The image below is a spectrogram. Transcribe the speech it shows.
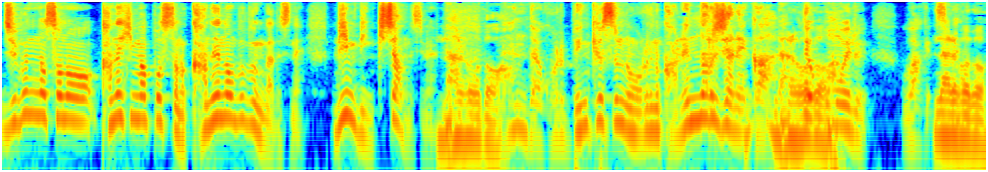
自分のその金暇ポストの金の部分がですね、ビンビン来ちゃうんですよね。なるほど。なんだよ、これ勉強するの俺の金になるじゃねえか。って思えるわけですね。なるほど。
